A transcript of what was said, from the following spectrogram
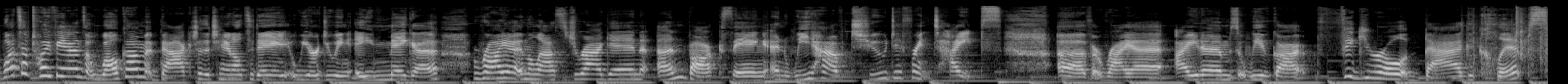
What's up toy fans? Welcome back to the channel. Today we are doing a mega Raya and the Last Dragon unboxing and we have two different types of Raya items. We've got figural bag clips.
